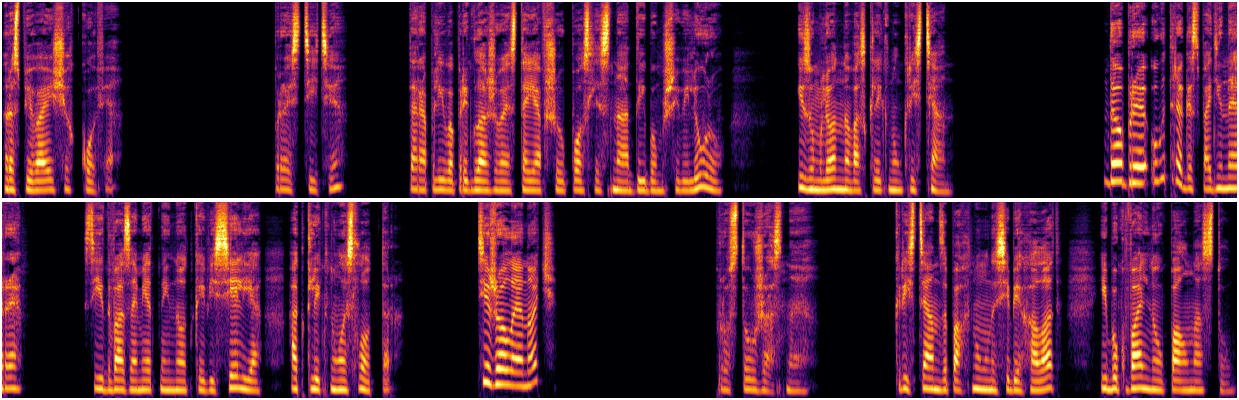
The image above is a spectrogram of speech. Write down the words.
распивающих кофе. «Простите», — торопливо приглаживая стоявшую после сна дыбом шевелюру, изумленно воскликнул Кристиан. «Доброе утро, господин Эре», с едва заметной ноткой веселья откликнулась Лоттер. Тяжелая ночь?» «Просто ужасная». Кристиан запахнул на себе халат и буквально упал на стул.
